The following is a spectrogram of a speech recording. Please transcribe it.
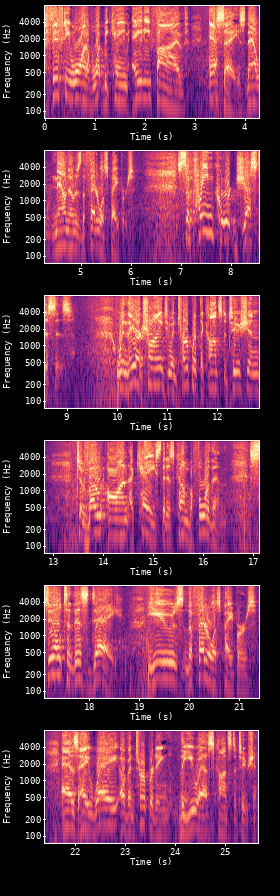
51 of what became 85 essays, now, now known as the Federalist Papers. Supreme Court justices, when they are trying to interpret the Constitution to vote on a case that has come before them, still to this day use the Federalist Papers as a way of interpreting the U.S. Constitution.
